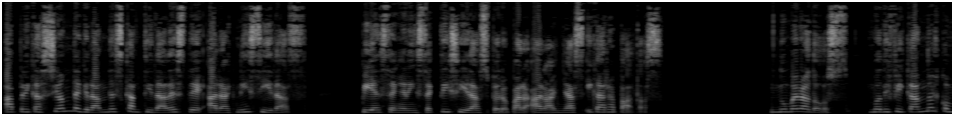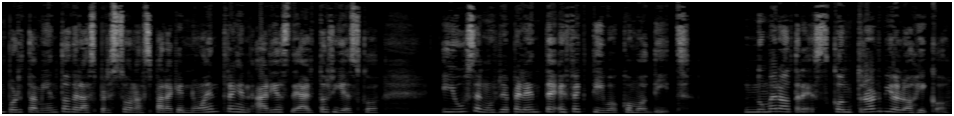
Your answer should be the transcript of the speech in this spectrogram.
Aplicación de grandes cantidades de aracnicidas. Piensen en insecticidas pero para arañas y garrapatas. Número 2. Modificando el comportamiento de las personas para que no entren en áreas de alto riesgo y usen un repelente efectivo como DIT. Número 3. Control biológico,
